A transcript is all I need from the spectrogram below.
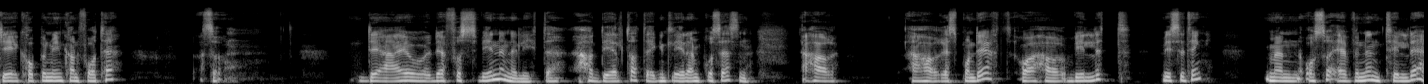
det kroppen min kan få til? Altså, det er jo det er forsvinnende lite. Jeg har deltatt egentlig i den prosessen. Jeg har, jeg har respondert, og jeg har villet visse ting, men også evnen til det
